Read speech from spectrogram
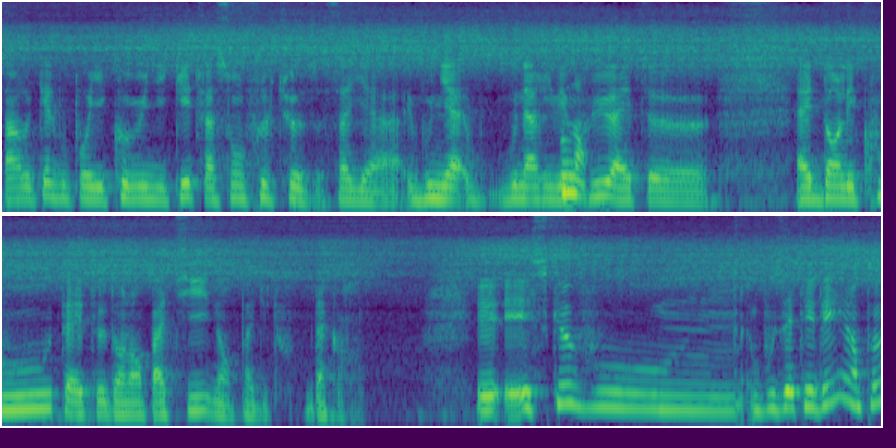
par lequel vous pourriez communiquer de façon fructueuse. Ça y a, vous vous n'arrivez plus à être à être dans l'écoute, à être dans l'empathie. Non, pas du tout. D'accord. Est-ce que vous vous êtes aidé un peu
